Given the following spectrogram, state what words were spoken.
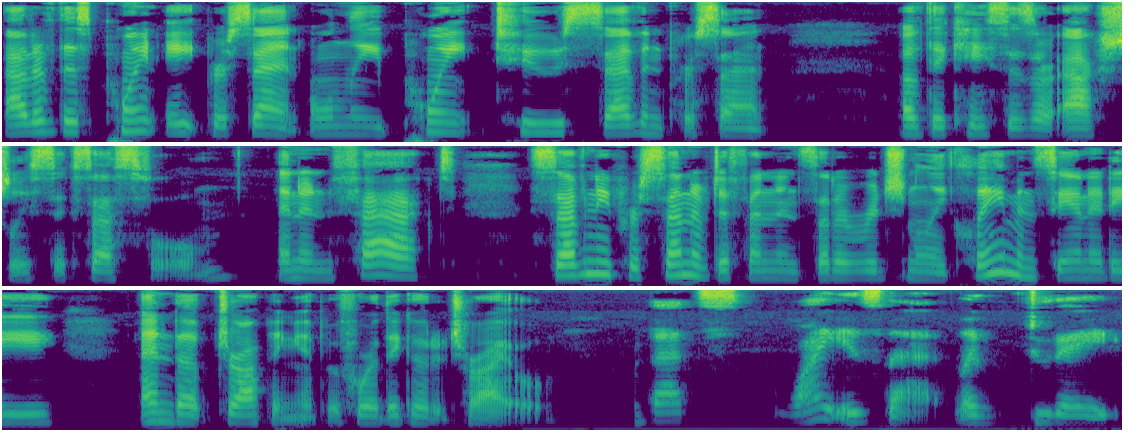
Out of this 0.8%, only 0.27% of the cases are actually successful. And in fact, 70% of defendants that originally claim insanity end up dropping it before they go to trial. That's why is that? Like, do they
